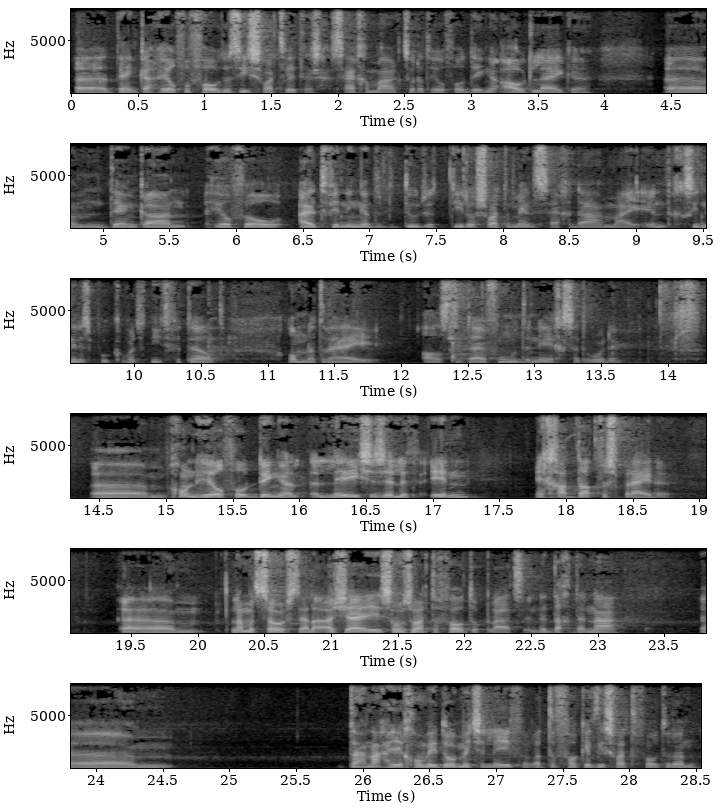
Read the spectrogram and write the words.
Eh, denk aan heel veel foto's die zwart-wit zijn gemaakt, zodat heel veel dingen oud lijken. Ehm, denk aan heel veel uitvindingen die door, die door zwarte mensen zijn gedaan. Maar in de geschiedenisboeken wordt het niet verteld. Omdat wij als de duivel moeten neergezet worden. Ehm, gewoon heel veel dingen lees jezelf in en ga dat verspreiden. Ehm, laat me het zo stellen. Als jij zo'n zwarte foto plaatst en de dag daarna... ehm, daarna ga je gewoon weer door met je leven. Wat de fuck heeft die zwarte foto dan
